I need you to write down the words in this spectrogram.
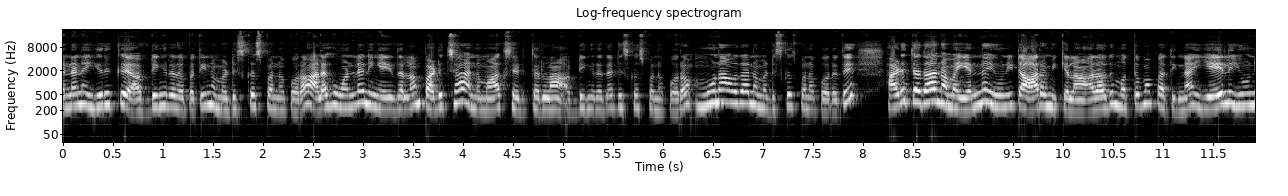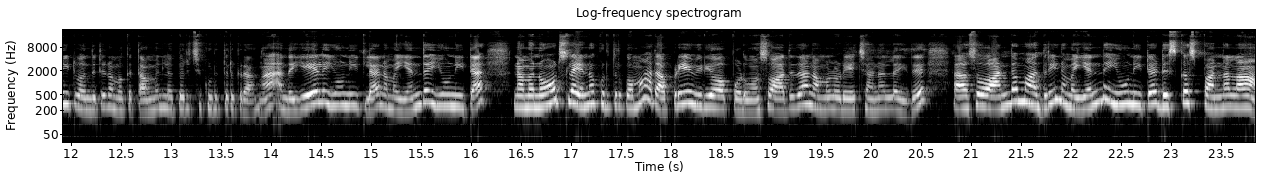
என்னென்ன இருக்குது அப்படிங்கிறத பற்றி நம்ம டிஸ்கஸ் பண்ண போகிறோம் அழகு ஒன்றில் நீங்கள் இதெல்லாம் படித்தா அந்த மார்க்ஸ் எடுத்துடலாம் அப்படிங்கிறத டிஸ்கஸ் பண்ண போகிறோம் மூணாவதாக நம்ம டிஸ்கஸ் பண்ண போகிறது அடுத்ததாக நம்ம என்ன யூனிட் ஆரம்பிக்கலாம்? அதாவது மொத்தமாக பார்த்தீங்கன்னா ஏழு யூனிட் வந்துட்டு நமக்கு தமிழில் பிரித்து கொடுத்துருக்குறாங்க. அந்த ஏழு யூனிட்டில் நம்ம எந்த யூனிட்டை நம்ம நோட்ஸில் என்ன கொடுத்துருக்கோமோ அதை அப்படியே வீடியோவாக போடுவோம். ஸோ அதுதான் நம்மளுடைய சேனலில் இது. ஸோ அந்த மாதிரி நம்ம என்ன யூனிட்டை டிஸ்கஸ் பண்ணலாம்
